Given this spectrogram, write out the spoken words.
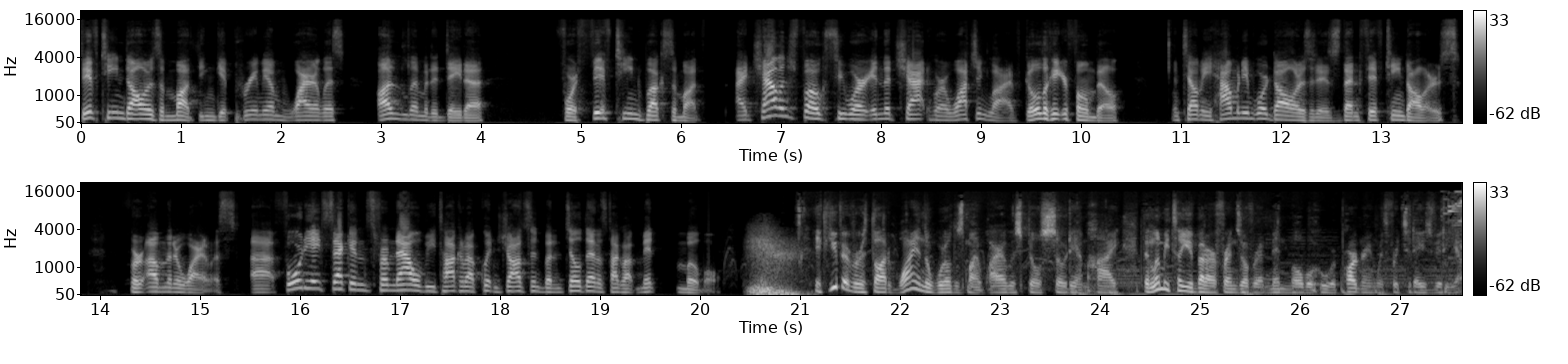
$15 a month. You can get premium wireless, unlimited data for 15 bucks a month. I challenge folks who are in the chat who are watching live, go look at your phone bill and tell me how many more dollars it is than $15 for unlimited wireless. Uh, 48 seconds from now, we'll be talking about Quentin Johnston, but until then, let's talk about Mint Mobile. If you've ever thought, why in the world is my wireless bill so damn high? Then let me tell you about our friends over at Mint Mobile who we're partnering with for today's video.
